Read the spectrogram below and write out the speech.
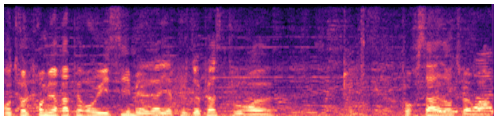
entre le premier apéro et ici, mais là il y a plus de place pour, euh, pour ça, donc tu vas voir.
